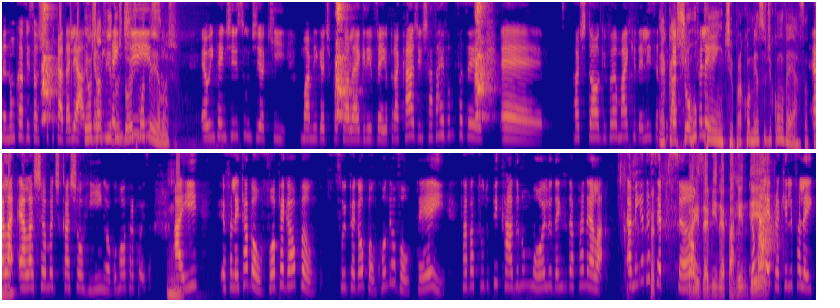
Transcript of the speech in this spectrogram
Eu nunca vi salsicha picada. Aliás, Eu já vi dos dois isso- modelos. Eu entendi isso um dia que uma amiga de Porto Alegre veio pra cá, a gente tava, ai, vamos fazer é, hot dog, vamos, ai, que delícia. É cachorro Falei, quente, pra começo de conversa, tá? ela, ela chama de cachorrinho, alguma outra coisa. Hum. Aí eu falei, tá bom, vou pegar o pão. Fui pegar o pão. Quando eu voltei, tava tudo picado num molho dentro da panela. A minha decepção. Mas é, menina, é pra eu render. olhei pra aquilo e falei, que,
